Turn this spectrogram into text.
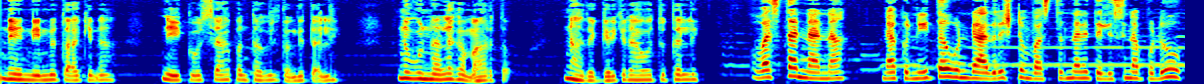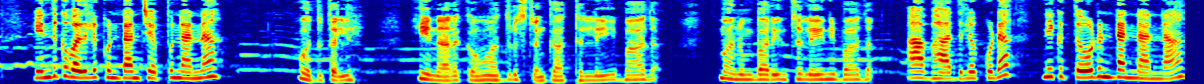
నేను నిన్ను తాకినా నీకు శాపం తగులుతుంది తల్లి. నువ్వు నల్లగా మారుతావు. నా దగ్గరికి రావద్దు తల్లి. వస్తాను నాకు నీతో ఉండే అదృష్టం వస్తుందని తెలిసినప్పుడు ఎందుకు వదులుకుంటాను చెప్పు నాన్న. వద్దు తల్లి. ఈ నరకం అదృష్టం కా తల్లి బాధ. మనం భరించలేని బాధ. ఆ బాధలో కూడా నీకు తోడుంటాను నాన్న.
